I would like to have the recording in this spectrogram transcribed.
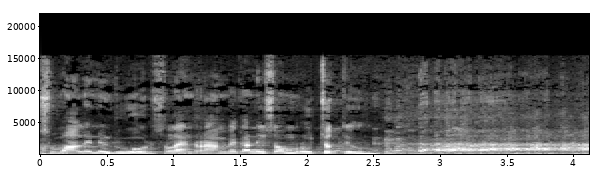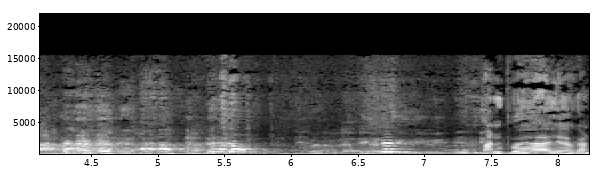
Soalnya ini dhuwur, selain rame kan iso merucut itu. kan bahaya kan?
